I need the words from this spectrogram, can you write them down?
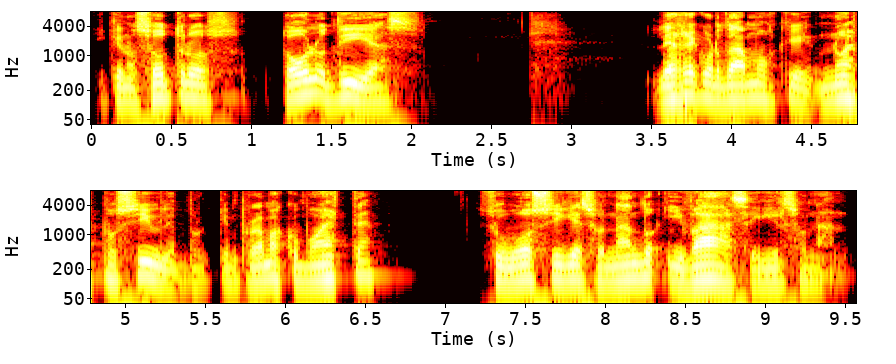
y que nosotros todos los días les recordamos que no es posible, porque en programas como este su voz sigue sonando y va a seguir sonando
